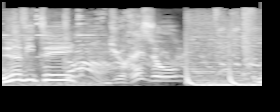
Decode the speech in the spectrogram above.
L'invité du réseau.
